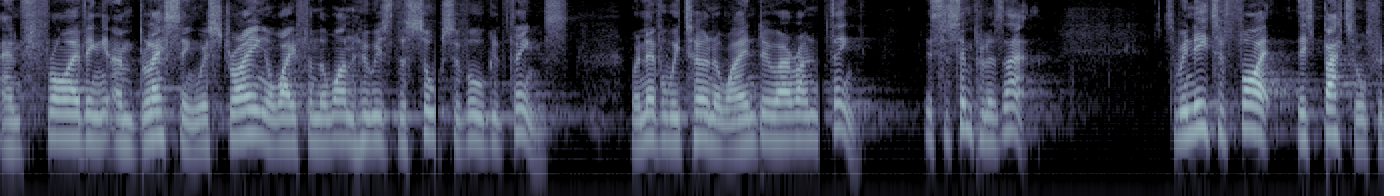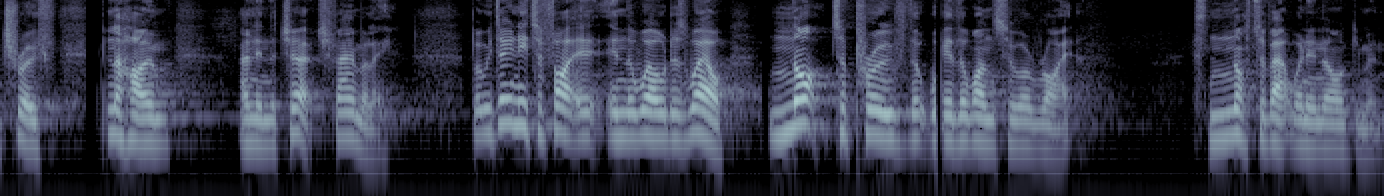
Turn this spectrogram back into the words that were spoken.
and thriving and blessing. We're straying away from the one who is the source of all good things. Whenever we turn away and do our own thing, it's as simple as that. So we need to fight this battle for truth in the home and in the church family. But we do need to fight it in the world as well, not to prove that we're the ones who are right. It's not about winning an argument.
